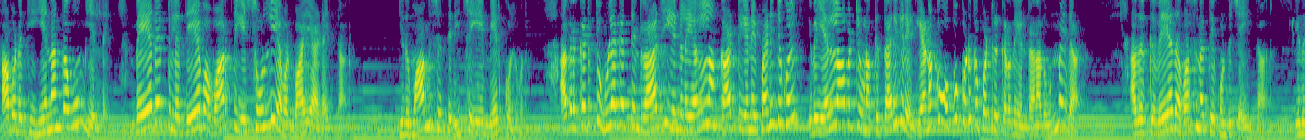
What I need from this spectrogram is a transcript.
அவனுக்கு இணங்கவும் இல்லை. வேதத்தில் தேவ வார்த்தையை சொல்லி அவன் வாயை அடைத்தான். இது மாமிசத்தின் இச்சையை மேற்கொள்வது. அதற்கடுத்து உலகத்தின் ராஜ்யங்களை எல்லாம் காட்டி என்னை பணிந்து கொள். இவை எல்லாவற்றையும் உனக்கு தருகிறேன். எனக்கும் ஒப்பு கொடுக்கப்பட்டிருக்கிறது என்றான். அது உண்மைதான். அதற்கு வேத வசனத்தை கொண்டு ஜெயித்தார். இது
